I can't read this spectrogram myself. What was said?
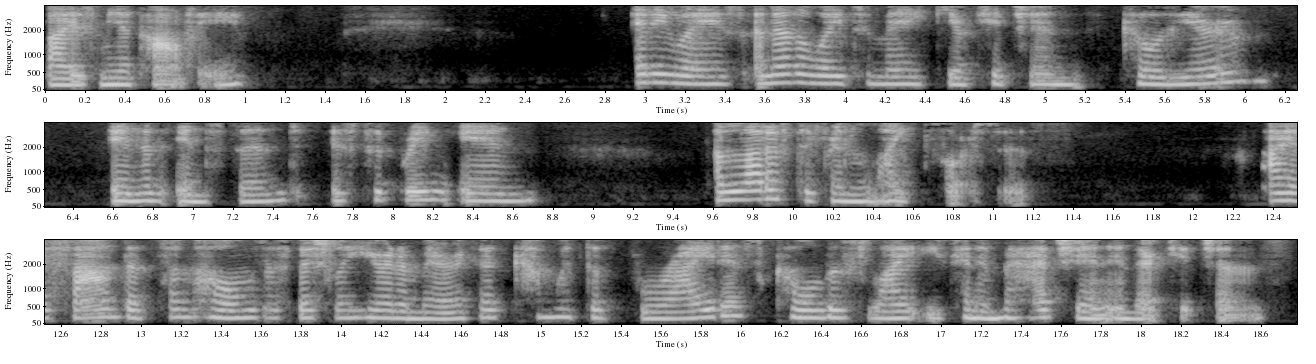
buys me a coffee. Anyways, another way to make your kitchen cozier in an instant is to bring in a lot of different light sources. I have found that some homes, especially here in America, come with the brightest, coldest light you can imagine in their kitchens.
